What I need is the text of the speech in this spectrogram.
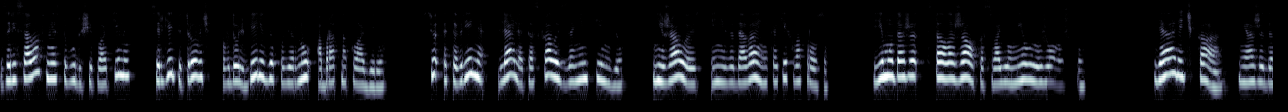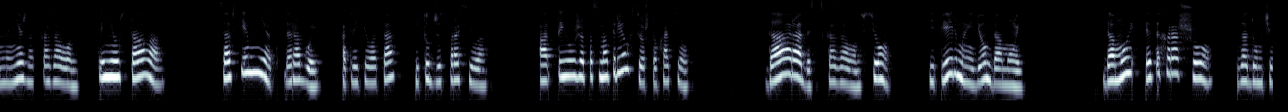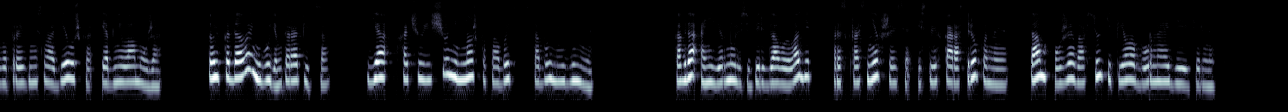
Зарисовав место будущей плотины, Сергей Петрович вдоль берега повернул обратно к лагерю. Все это время Ляля таскалась за ним тенью, не жалуясь и не задавая никаких вопросов. Ему даже стало жалко свою милую женушку. «Лялечка!» – неожиданно нежно сказал он. «Ты не устала?» «Совсем нет, дорогой», – ответила та и тут же спросила. «А ты уже посмотрел все, что хотел?» «Да, радость», — сказал он, — «все. Теперь мы идем домой». «Домой — это хорошо», — задумчиво произнесла девушка и обняла мужа. «Только давай не будем торопиться. Я хочу еще немножко побыть с тобой наедине». Когда они вернулись в береговой лагерь, раскрасневшиеся и слегка растрепанные, там уже вовсю кипела бурная деятельность.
